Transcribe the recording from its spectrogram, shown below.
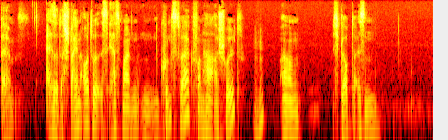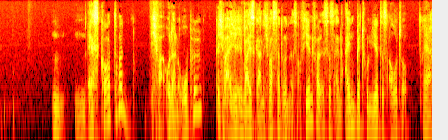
Ähm, also das Steinauto ist erstmal ein, ein Kunstwerk von H.A. Schuld. Mhm. Ähm, ich glaube, da ist ein, ein, ein Escort drin. Ich war, oder ein Opel. Ich weiß, ich weiß gar nicht, was da drin ist. Auf jeden Fall ist es ein einbetoniertes Auto. Ja.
